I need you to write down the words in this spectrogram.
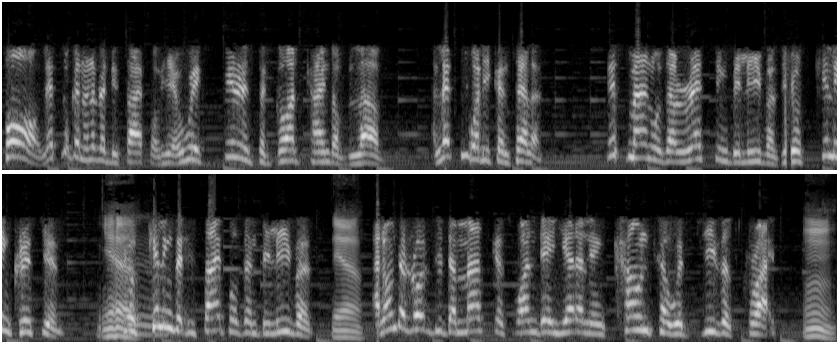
Paul, let's look at another disciple here who experienced the God kind of love. And let's see what he can tell us. This man was arresting believers. He was killing Christians. Yeah. He was killing the disciples and believers. Yeah. And on the road to Damascus, one day he had an encounter with Jesus Christ. Mm.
